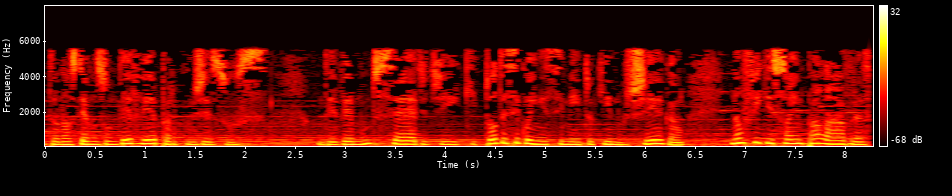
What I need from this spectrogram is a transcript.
Então nós temos um dever para com Jesus, um dever muito sério de que todo esse conhecimento que nos chega não fique só em palavras,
